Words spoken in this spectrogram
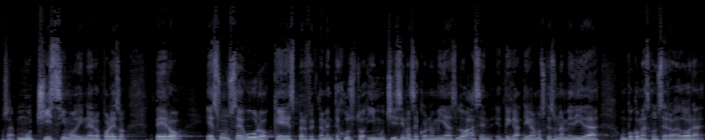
O sea, muchísimo dinero por eso, pero es un seguro que es perfectamente justo y muchísimas economías lo hacen. Diga- digamos que es una medida un poco más conservadora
